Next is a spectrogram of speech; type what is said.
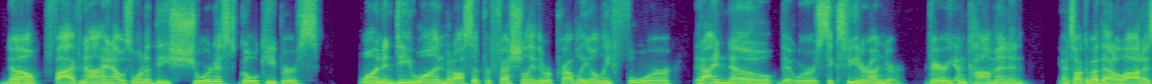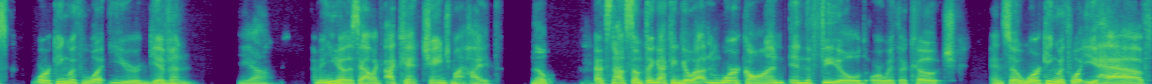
No, five nine. I was one of the shortest goalkeepers one in D1, but also professionally, there were probably only four that I know that were six feet or under. Very uncommon. And you know, I talk about that a lot is working with what you're given. Yeah. I mean, you know this, Alan, I can't change my height. Nope. That's not something I can go out and work on in the field or with a coach. And so working with what you have,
